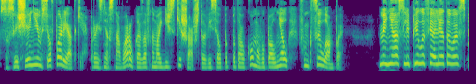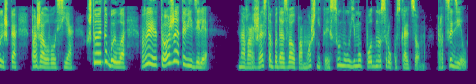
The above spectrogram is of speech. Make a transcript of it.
«С освещением все в порядке», — произнес Навар, указав на магический шар, что висел под потолком и выполнял функции лампы. «Меня ослепила фиолетовая вспышка», — пожаловалась я. «Что это было? Вы тоже это видели?» Навар жестом подозвал помощника и сунул ему под нос руку с кольцом. Процедил.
